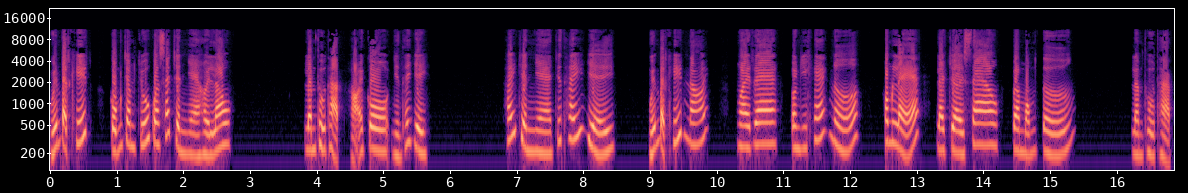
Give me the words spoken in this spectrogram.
Nguyễn bạch khiết cũng chăm chú quan sát trên nhà hồi lâu. Lâm thu thạch hỏi cô nhìn thấy gì? Thấy trên nhà chứ thấy gì? Nguyễn bạch khiết nói. Ngoài ra, còn gì khác nữa? Không lẽ là trời sao và mộng tưởng? Lâm thu thạch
